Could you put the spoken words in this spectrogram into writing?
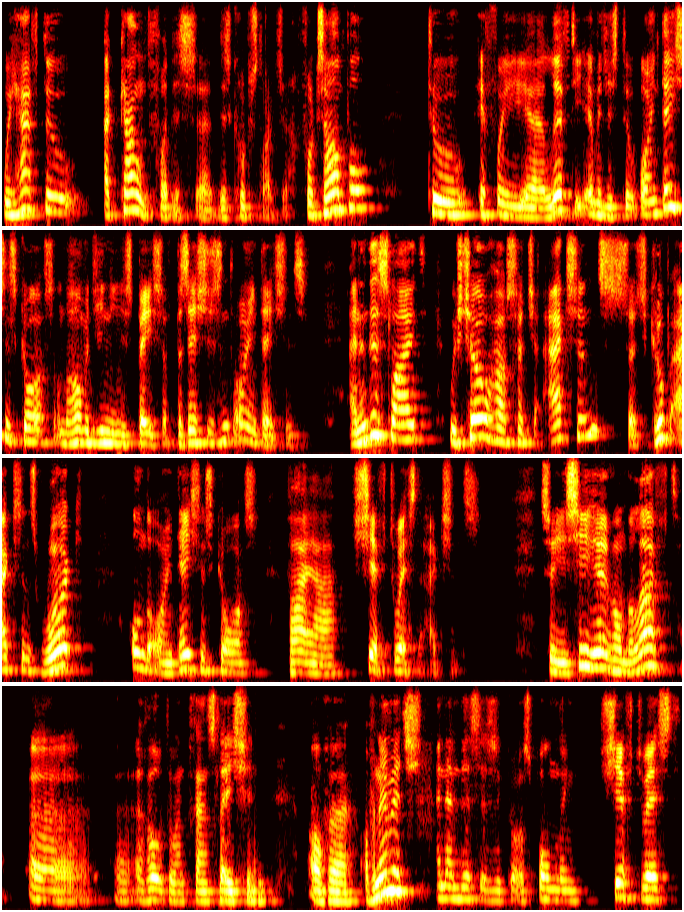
we have to account for this, uh, this group structure. For example, to if we uh, lift the images to orientation scores on the homogeneous space of positions and orientations. And in this slide, we show how such actions, such group actions work on the orientation scores via shift twist actions. So you see here on the left, uh, a roto and translation of, a, of an image, and then this is a corresponding shift twist,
